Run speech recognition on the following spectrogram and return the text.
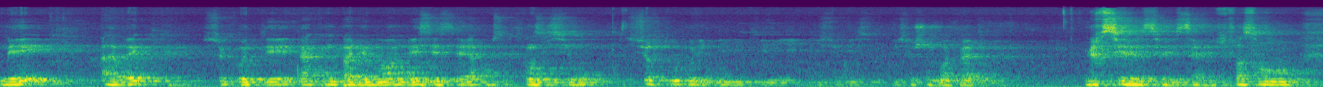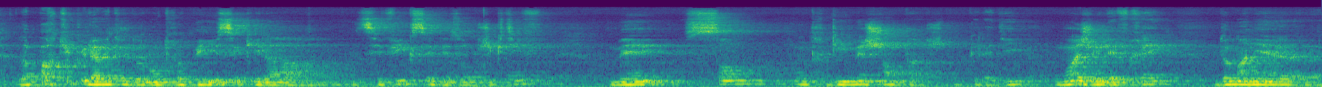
mais avec ce côté d'accompagnement nécessaire pour cette transition, surtout pour les pays qui, subissent ce changement climatique. Merci, c'est De toute façon, la particularité de notre pays, c'est qu'il s'est fixé des objectifs mais sans, entre guillemets, chantage. Donc elle a dit, moi je les ferai de manière euh,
